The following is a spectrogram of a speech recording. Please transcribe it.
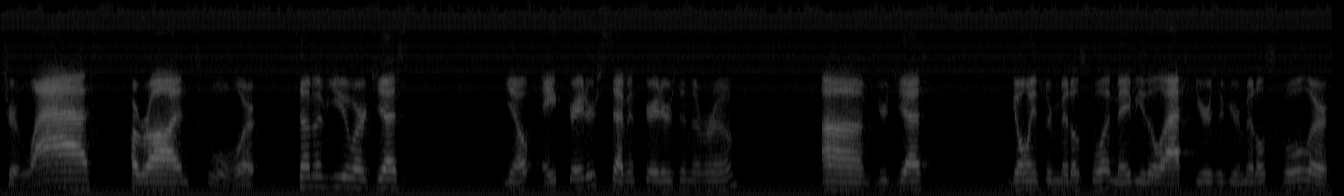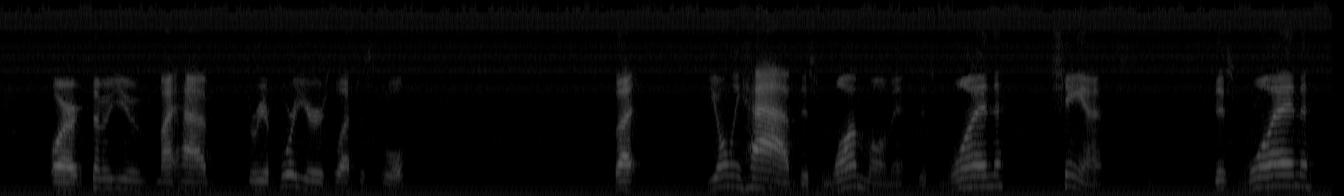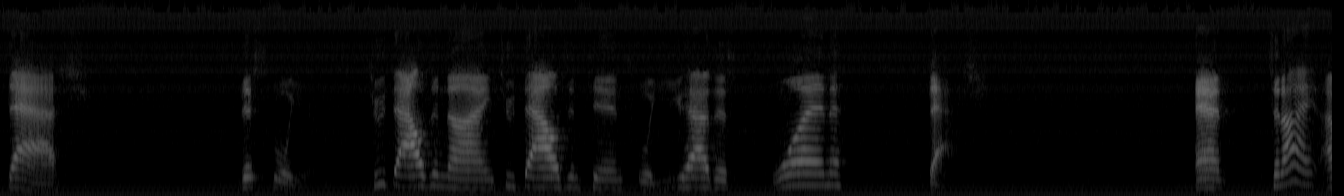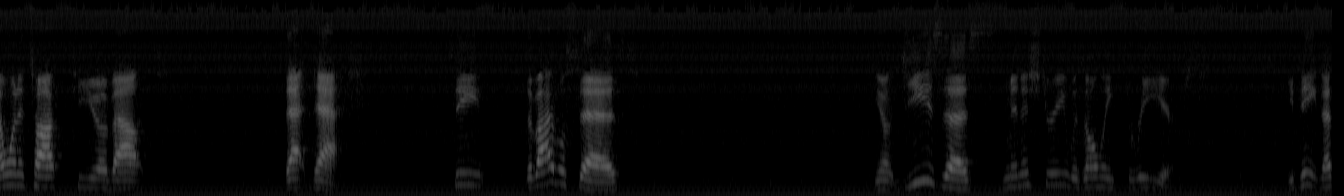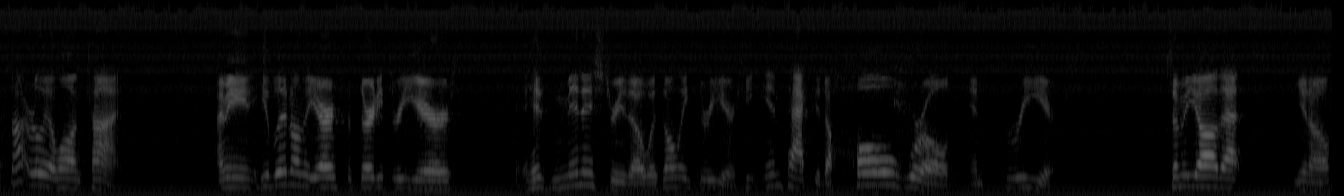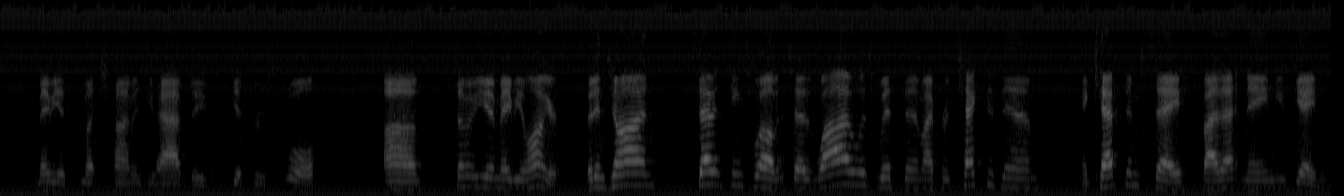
It's your last hurrah in school, or some of you are just, you know, eighth graders, seventh graders in the room. Um, you're just going through middle school. and maybe the last years of your middle school, or, or some of you might have three or four years left of school. But you only have this one moment, this one chance, this one dash this school year. 2009, 2010 school year. You have this one dash. And tonight, I want to talk to you about that dash. See, the Bible says, you know, Jesus' ministry was only three years. You think that's not really a long time. I mean, he lived on the earth for 33 years. His ministry, though, was only three years. He impacted the whole world in three years. Some of y'all that, you know, maybe as much time as you have to get through school. Um, some of you it may be longer. But in John 17, 12, it says, While I was with them, I protected them and kept them safe by that name you gave me.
